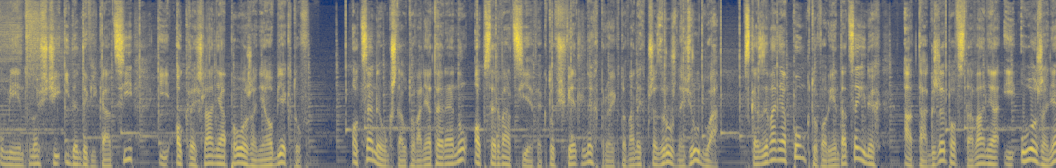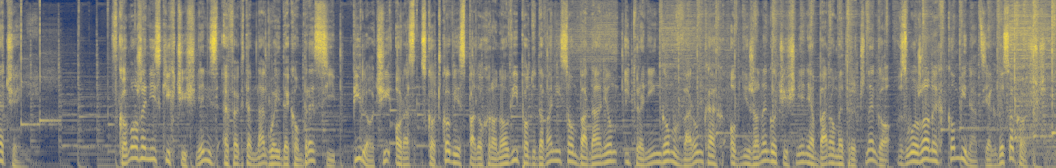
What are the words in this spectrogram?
umiejętności identyfikacji i określania położenia obiektów, oceny ukształtowania terenu, obserwacji efektów świetlnych projektowanych przez różne źródła, wskazywania punktów orientacyjnych, a także powstawania i ułożenia cieni. W komorze niskich ciśnień z efektem nagłej dekompresji piloci oraz skoczkowie spadochronowi poddawani są badaniom i treningom w warunkach obniżonego ciśnienia barometrycznego w złożonych kombinacjach wysokości.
